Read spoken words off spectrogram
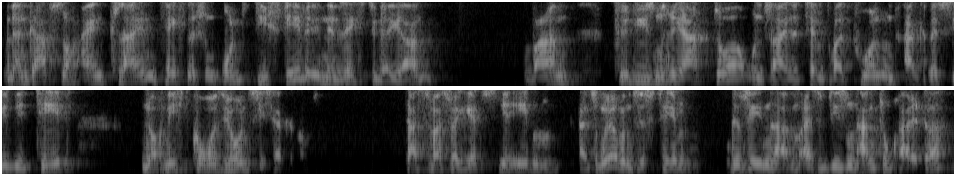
Und dann gab es noch einen kleinen technischen Grund. Die Stähle in den 60er Jahren waren für diesen Reaktor und seine Temperaturen und Aggressivität noch nicht korrosionssicher genug. Das, was wir jetzt hier eben als Röhrensystem gesehen haben, also diesen Handtuchhalter,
